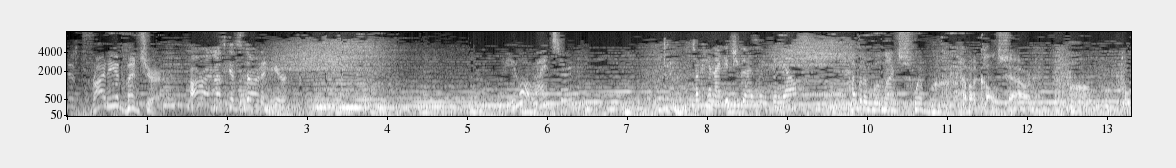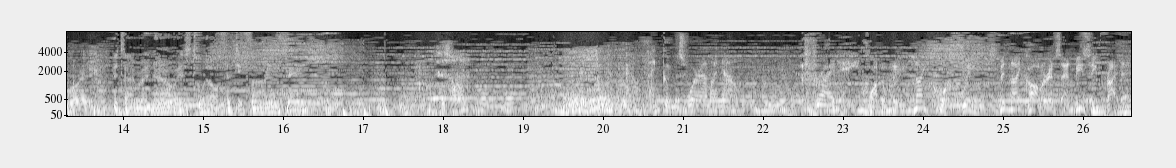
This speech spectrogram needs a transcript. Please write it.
Greatest Friday adventure. All right, let's get started here. Are you all right, sir? So can I get you guys anything else? How about a moonlight swim? How about a cold shower? Oh, boy. The time right now is 12.55 and... Is this on? Oh, thank goodness. Where am I now? Friday. Quantum Leap. Night Court, Wings, Midnight Caller. It's NBC Friday.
